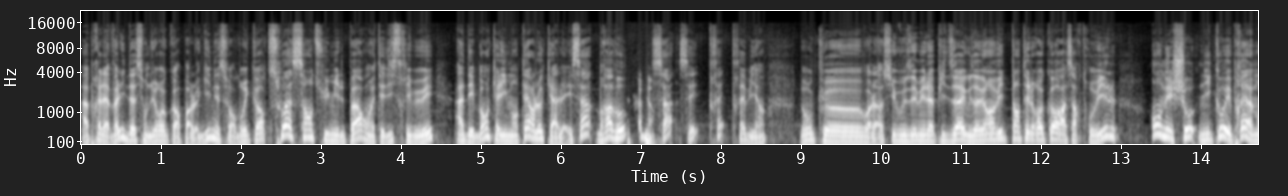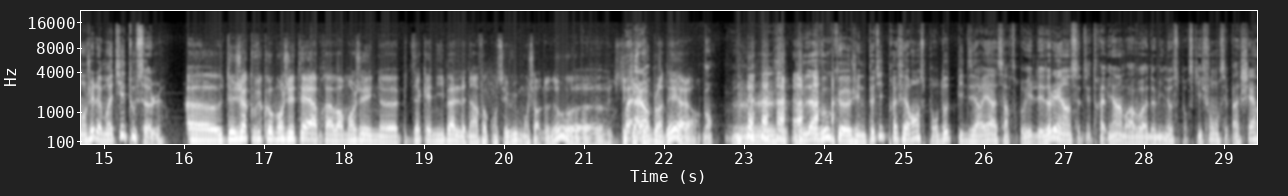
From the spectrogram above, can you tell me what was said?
Après la validation du record par le Guinness World Record, 68 000 parts ont été distribuées à des banques alimentaires locales. Et ça, bravo, ça c'est très très bien. Donc euh, voilà, si vous aimez la pizza et que vous avez envie de tenter le record à Sartrouville, on est chaud. Nico est prêt à manger la moitié tout seul. Euh, déjà que vu comment j'étais après avoir mangé une euh, pizza cannibale la dernière fois qu'on s'est vu, mon cher Nono, euh, j'étais Ouais, déjà alors- bien blindé alors. Bon, euh, je vous avoue que j'ai une petite préférence pour d'autres pizzerias à Sartrouville. Désolé, hein, c'était très bien. Bravo à Domino's pour ce qu'ils font, c'est pas cher.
